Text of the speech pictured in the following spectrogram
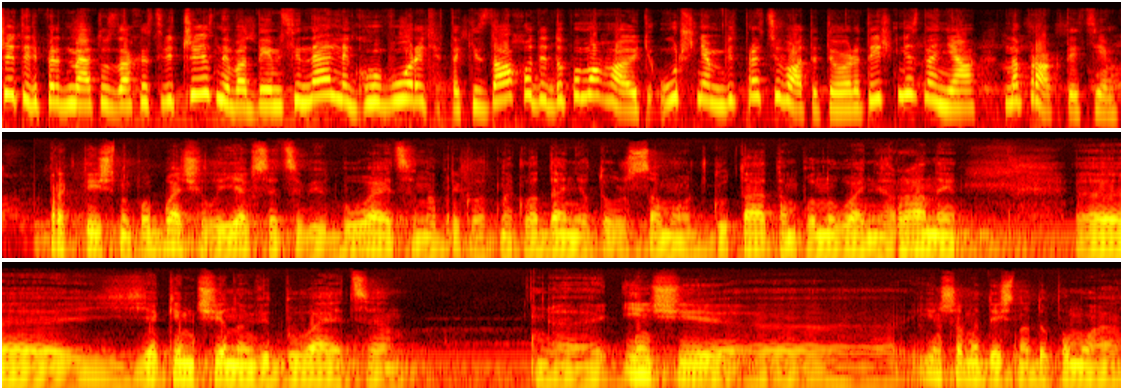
Вчитель предмету захист вітчизни Вадим Сінельник говорить, такі заходи допомагають учням відпрацювати теоретичні знання на практиці. Практично побачили, як все це відбувається, наприклад, накладання того ж самого джгута, тампонування рани, е, яким чином відбувається е, інші, е, інша медична допомога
